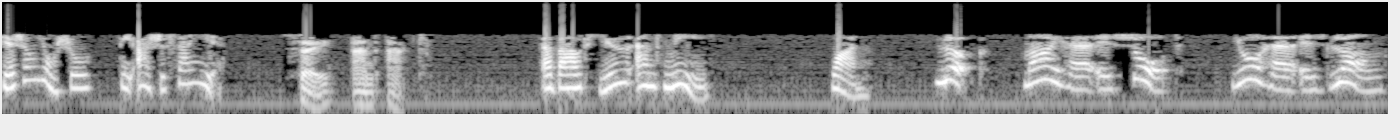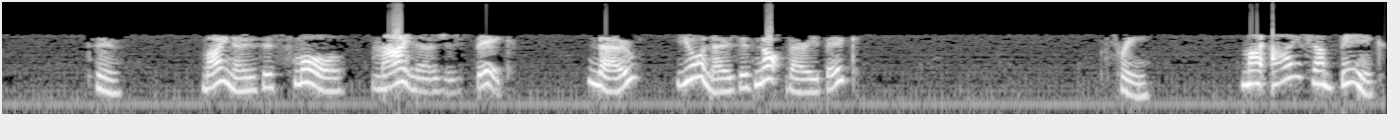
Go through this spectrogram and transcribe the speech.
学生用书第二十三页。Say and act. About you and me. 1. Look, my hair is short. Your hair is long. 2. My nose is small. My nose is big. No, your nose is not very big. 3. My eyes are big.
